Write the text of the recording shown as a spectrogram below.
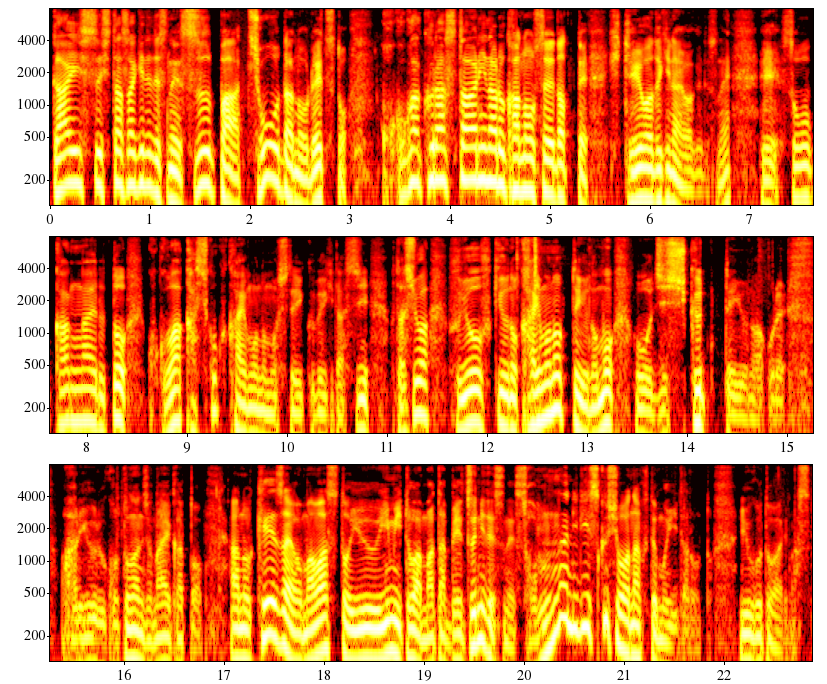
外出した先でですねスーパー長蛇の列とここがクラスターになる可能性だって否定はできないわけですね、えー、そう考えるとここは賢く買い物もしていくべきだし私は不要不急の買い物っていうのも自粛っていうのはこれあり得ることなんじゃないかと。あの経済を回すという意味とはまた別にですねそんなにリスクしはなくてもいいだろうといういうことがあります。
